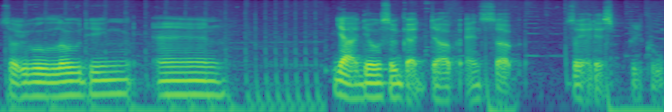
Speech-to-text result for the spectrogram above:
So it will loading and yeah they also got dub and sub. So yeah that's pretty cool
